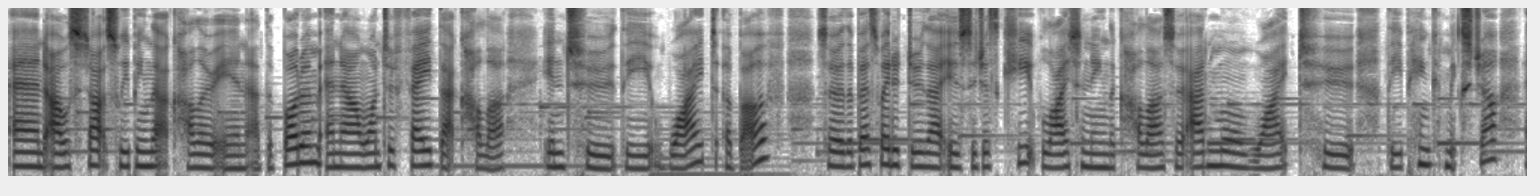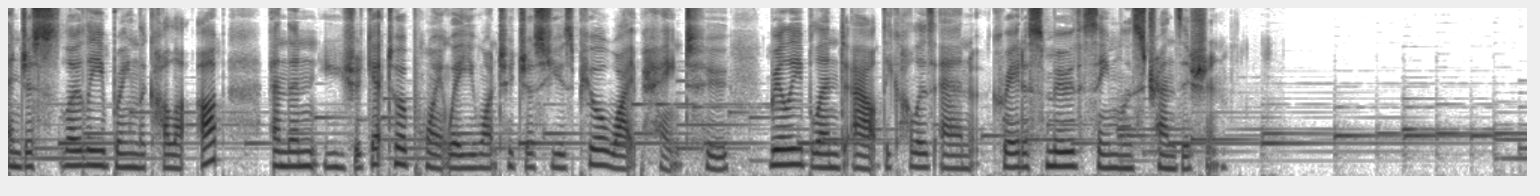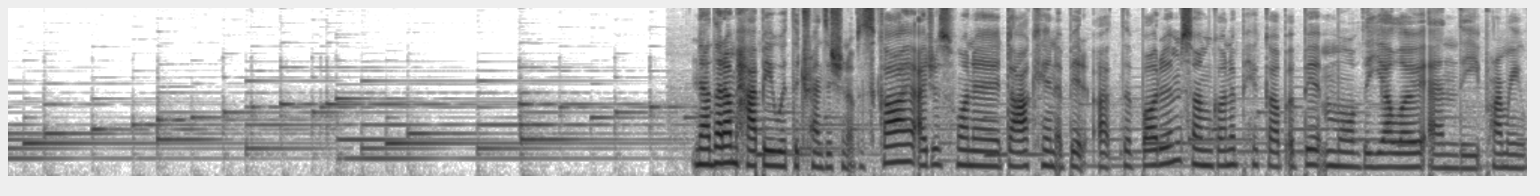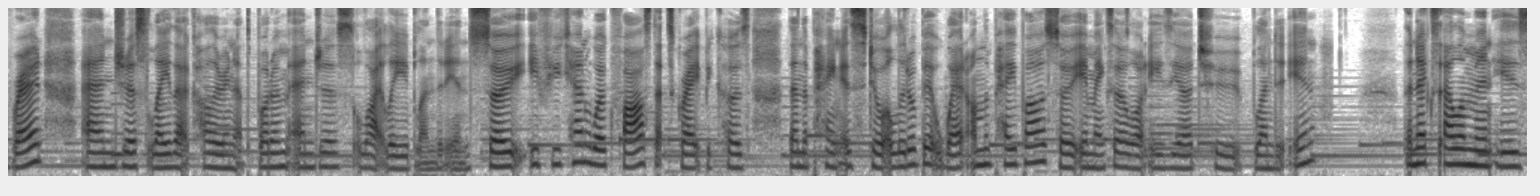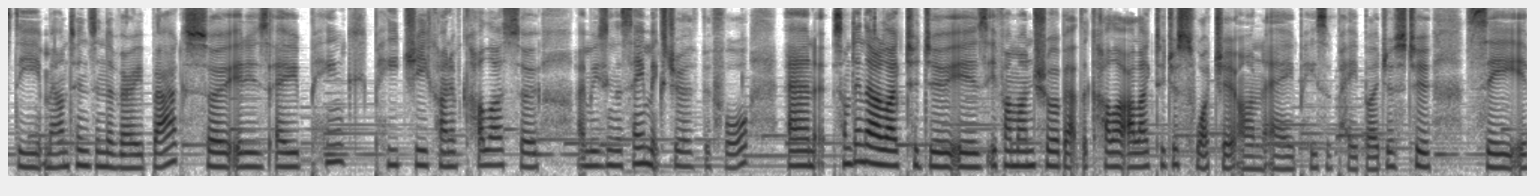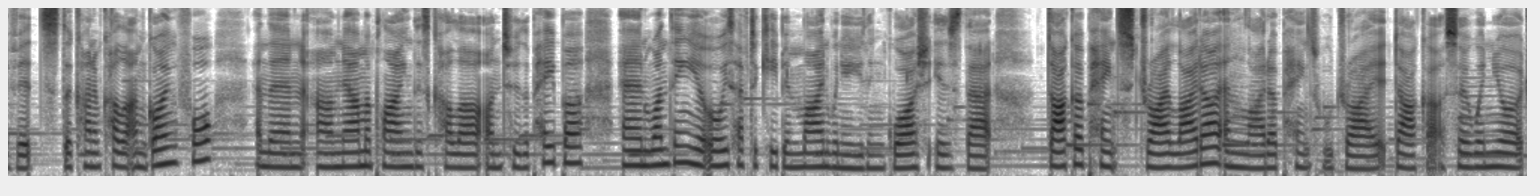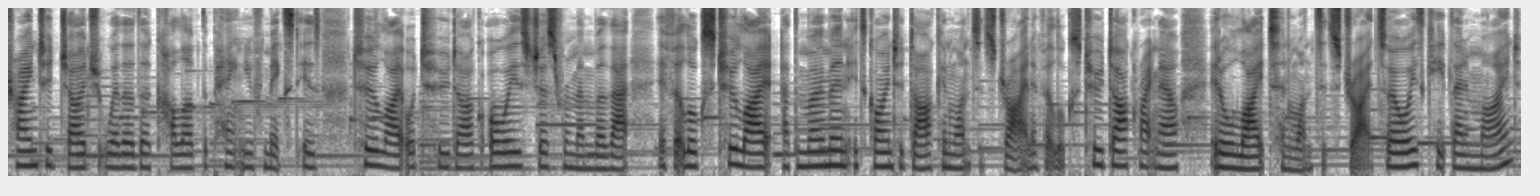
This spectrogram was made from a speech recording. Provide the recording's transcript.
And I'll start sweeping that color in at the bottom. And now I want to fade that color into the white above. So the best way to do that is to just keep lightening the color. So add more white to the pink mixture and just slowly bring the color up. And then you should get to a point where you want to just use pure white paint to really blend out the colors and create a smooth seamless transition. Now that I'm happy with the transition of the sky, I just want to darken a bit at the bottom. So I'm going to pick up a bit more of the yellow and the primary red and just lay that color in at the bottom and just lightly blend it in. So if you can work fast, that's great because then the paint is still a little bit wet on the paper. So it makes it a lot easier to blend it in. The next element is the mountains in the very back. So it is a pink peachy kind of color. So I'm using the same mixture as before. And something that I like to do is if I'm unsure about the color, I like to just swatch it on a piece of paper just to see if it's the kind of color I'm going for and then um, now I'm applying this color onto the paper and one thing you always have to keep in mind when you're using gouache is that darker paints dry lighter and lighter paints will dry darker. So when you're trying to judge whether the color of the paint you've mixed is too light or too dark always just remember that if it looks too light at the moment it's going to darken once it's dry. And if it looks too dark right now it'll lighten once it's dried. So always keep that in mind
